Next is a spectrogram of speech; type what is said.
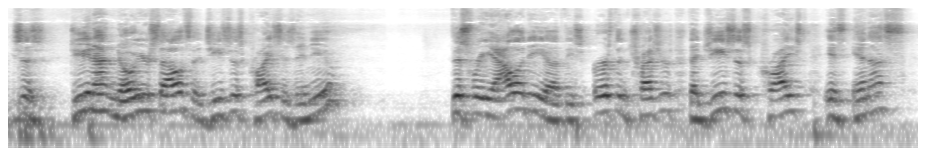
He says, do you not know yourselves that Jesus Christ is in you? This reality of these earthen treasures, that Jesus Christ is in us,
